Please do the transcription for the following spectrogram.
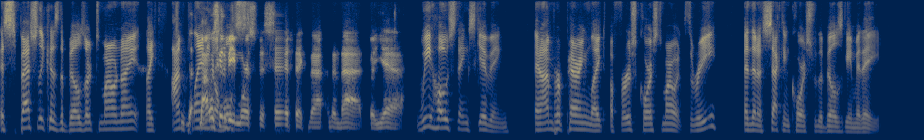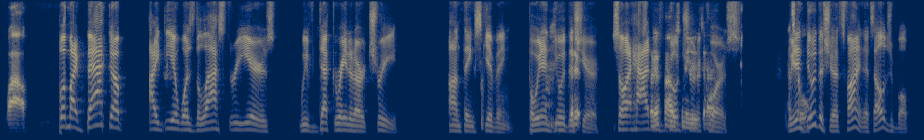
especially because the Bills are tomorrow night. Like I'm Th- planning. That was going to be more specific that than that, but yeah. we host Thanksgiving, and I'm preparing like a first course tomorrow at three, and then a second course for the Bills game at eight. Wow. But my backup idea was the last three years we've decorated our tree on Thanksgiving, but we didn't do it this if- year. So I had to go was gonna true to that? course. we didn't cool. do it this year. That's fine. That's eligible.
